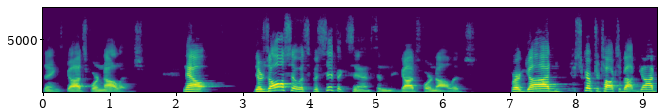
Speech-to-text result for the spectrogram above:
things, God's foreknowledge. Now, there's also a specific sense in God's foreknowledge where God, Scripture talks about God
